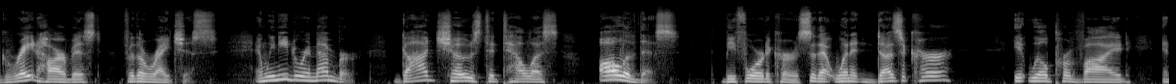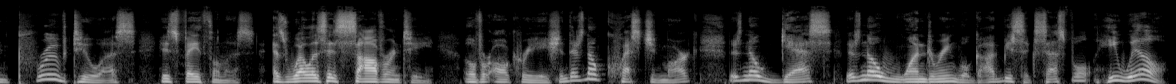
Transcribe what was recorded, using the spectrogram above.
great harvest for the righteous. And we need to remember God chose to tell us all of this before it occurs so that when it does occur, it will provide and prove to us his faithfulness as well as his sovereignty over all creation. There's no question mark. There's no guess. There's no wondering, will God be successful? He will.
